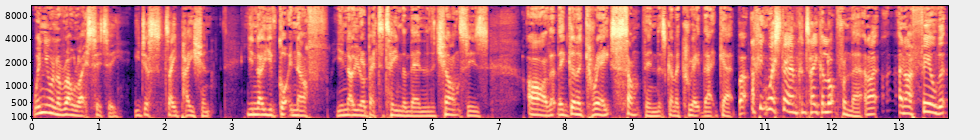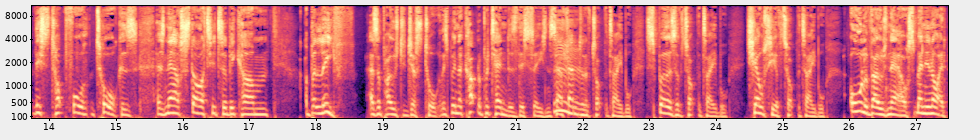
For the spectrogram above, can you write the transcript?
when you're on a roll like City, you just stay patient. You know you've got enough. You know you're a better team than them, and the chances are that they're going to create something that's going to create that gap. But I think West Ham can take a lot from that, and I and I feel that this top four talk has has now started to become a belief as opposed to just talk. There's been a couple of pretenders this season. Southampton Mm. have topped the table, Spurs have topped the table, Chelsea have topped the table. All of those now, Man United,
